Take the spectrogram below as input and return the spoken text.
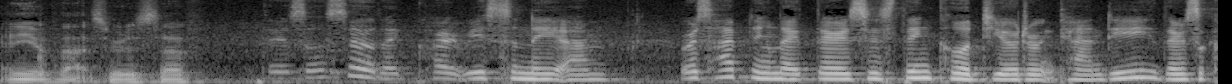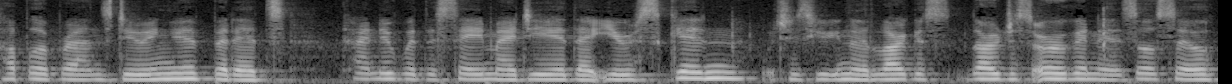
any of that sort of stuff. There's also, like, quite recently, um, what's happening, like, there's this thing called deodorant candy. There's a couple of brands doing it, but it's kind of with the same idea that your skin, which is your you know, largest, largest organ, is also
